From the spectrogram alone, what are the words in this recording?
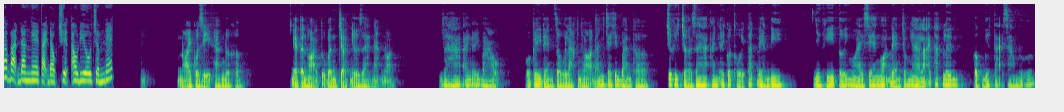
Các bạn đang nghe tại đọc chuyện audio.net Nói có gì khác nữa không? Nghe Tân hỏi, Tú Vân chợt nhớ ra nàng nói. Là anh ấy bảo, Có cây đèn dầu lạc nhỏ đang cháy trên bàn thờ. Trước khi trở ra, anh ấy có thổi tắt đèn đi. Nhưng khi tới ngoài xe, ngọn đèn trong nhà lại thắp lên. Không biết tại sao nữa.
